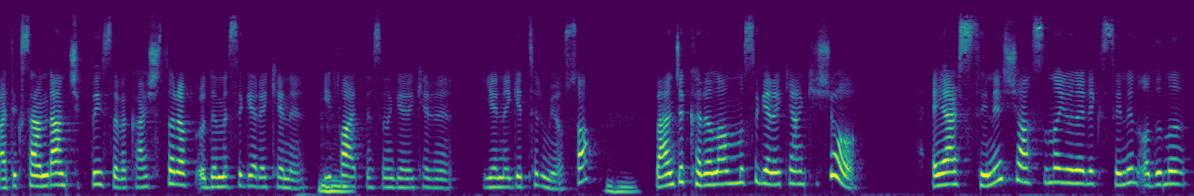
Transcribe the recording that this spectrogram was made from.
artık senden çıktıysa ve karşı taraf ödemesi gerekeni, Hı-hı. ifa etmesine gerekeni yerine getirmiyorsa hı hı. bence karalanması gereken kişi o. Eğer senin şahsına yönelik senin adını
